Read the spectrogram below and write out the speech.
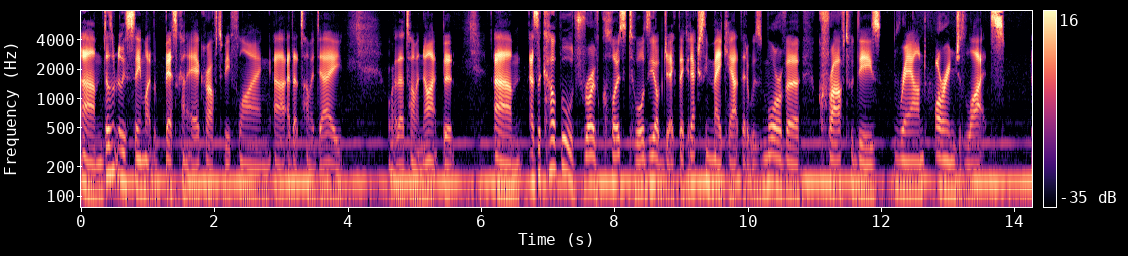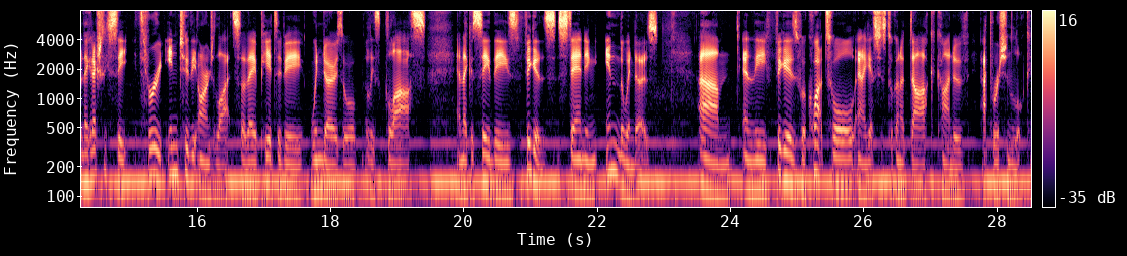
um, doesn't really seem like the best kind of aircraft to be flying uh, at that time of day or at that time of night. But um, as the couple drove closer towards the object, they could actually make out that it was more of a craft with these round orange lights they could actually see through into the orange lights. So they appeared to be windows or at least glass. And they could see these figures standing in the windows. Um, and the figures were quite tall and I guess just took on a dark kind of apparition look.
